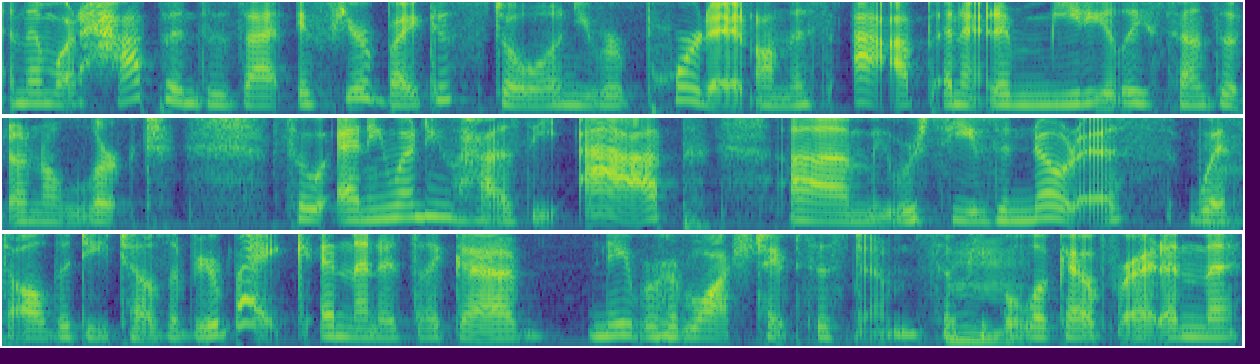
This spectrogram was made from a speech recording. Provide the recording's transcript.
And then what happens is that if your bike is stolen, you report it on this app and it immediately sends it an alert. So anyone who has the app um, receives a notice with all the details of your bike. And then it's like a neighborhood watch type system. So people look out for it. And the,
